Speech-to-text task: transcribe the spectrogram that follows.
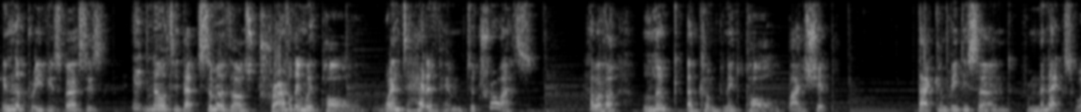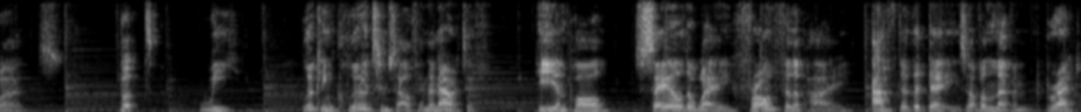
In the previous verses, it noted that some of those travelling with Paul went ahead of him to Troas. However, Luke accompanied Paul by ship. That can be discerned from the next words but we. Luke includes himself in the narrative. He and Paul sailed away from Philippi after the days of unleavened bread.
